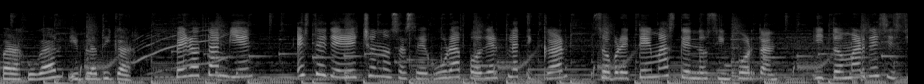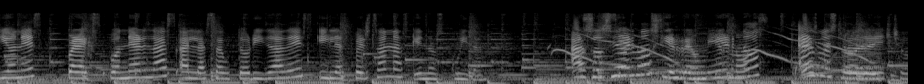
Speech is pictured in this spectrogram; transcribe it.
para jugar y platicar. Pero también este derecho nos asegura poder platicar sobre temas que nos importan y tomar decisiones para exponerlas a las autoridades y las personas que nos cuidan. Asociarnos y reunirnos es nuestro derecho.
